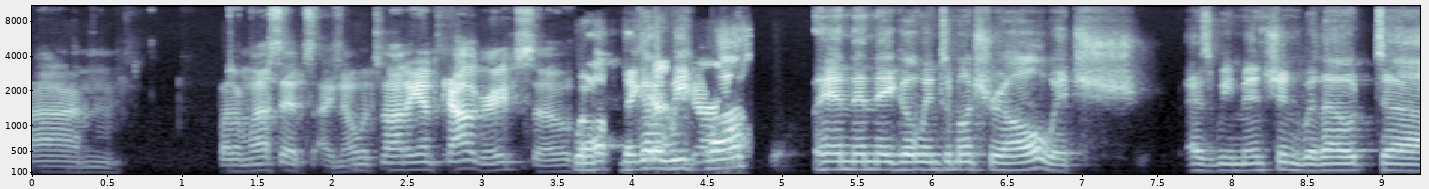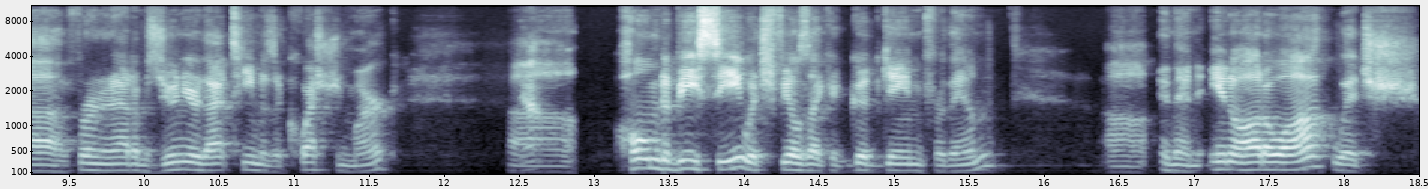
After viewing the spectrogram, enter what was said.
Um, but unless it's, I know it's not against Calgary. So well, they got yeah, a week off, and then they go into Montreal, which, as we mentioned, without uh, Vernon Adams Jr., that team is a question mark. Yeah. Uh, home to BC, which feels like a good game for them, uh, and then in Ottawa, which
